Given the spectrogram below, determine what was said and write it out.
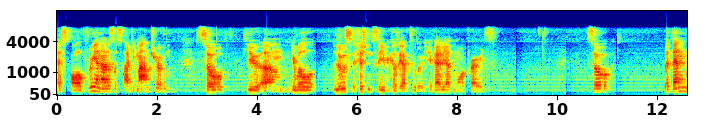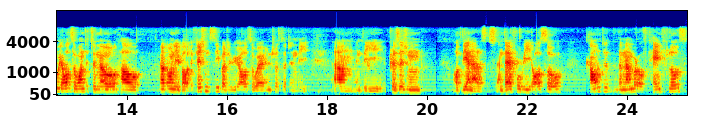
as all three analyses are demand driven, so you um, you will lose efficiency because you have to evaluate more queries. So, but then we also wanted to know how not only about efficiency, but we also were interested in the um, in the precision of the analysis. And therefore, we also counted the number of taint flows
